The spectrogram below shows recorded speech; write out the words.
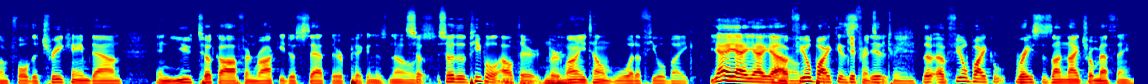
unfold. The tree came down and you took off and Rocky just sat there picking his nose. So, so the people out there, Bert, why don't you tell them what a fuel bike yeah, yeah, yeah, yeah. you a fuel bike is difference is- between? the a fuel bike races on nitromethane.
